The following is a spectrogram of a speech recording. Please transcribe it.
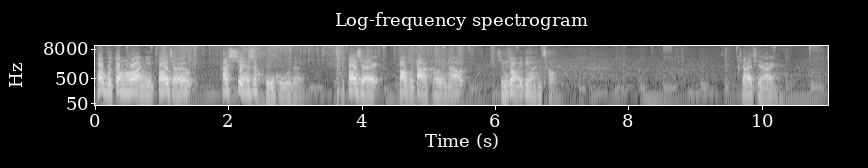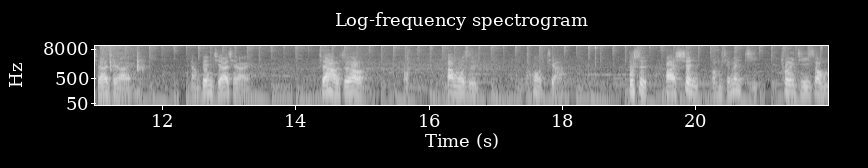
包不动的话，你包起来它馅是糊糊的，你包起来包不大颗，然后形状一定很丑。夹起来，夹起来，两边夹起来，夹好之后，大拇指往后夹，不是把线往前面挤。推集中，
